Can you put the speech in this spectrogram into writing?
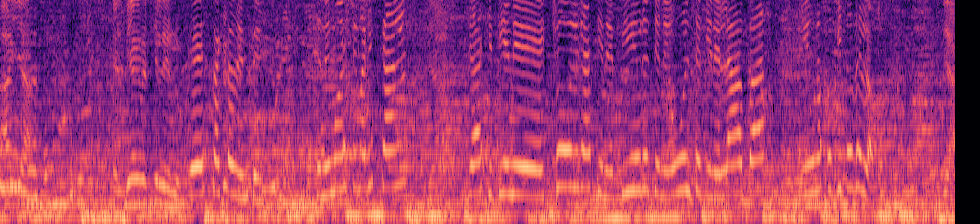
Ah, ya. El Viagra chileno. Exactamente. Tenemos este mariscal Ya. ya que tiene cholgas, tiene pibre, tiene ulte, tiene lapa y unos poquitos de loco. Ya.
